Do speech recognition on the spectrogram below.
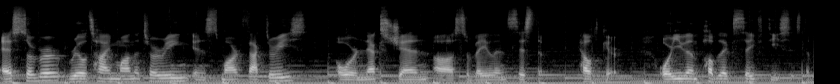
edge server, real-time monitoring in smart factories, or next-gen uh, surveillance system, healthcare, or even public safety system,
